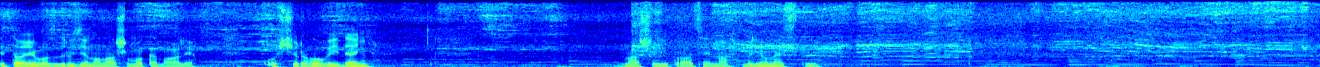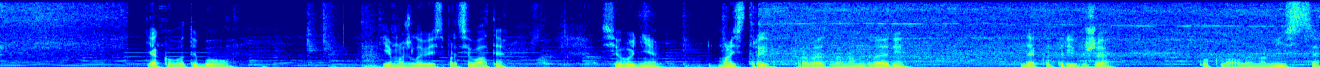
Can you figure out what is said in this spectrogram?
Вітаю вас, друзі, на нашому каналі. Ось черговий день нашої праці на будівництві. Дякувати Богу. Є можливість працювати. Сьогодні майстри привезли нам двері, декотрі вже поклали на місце.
